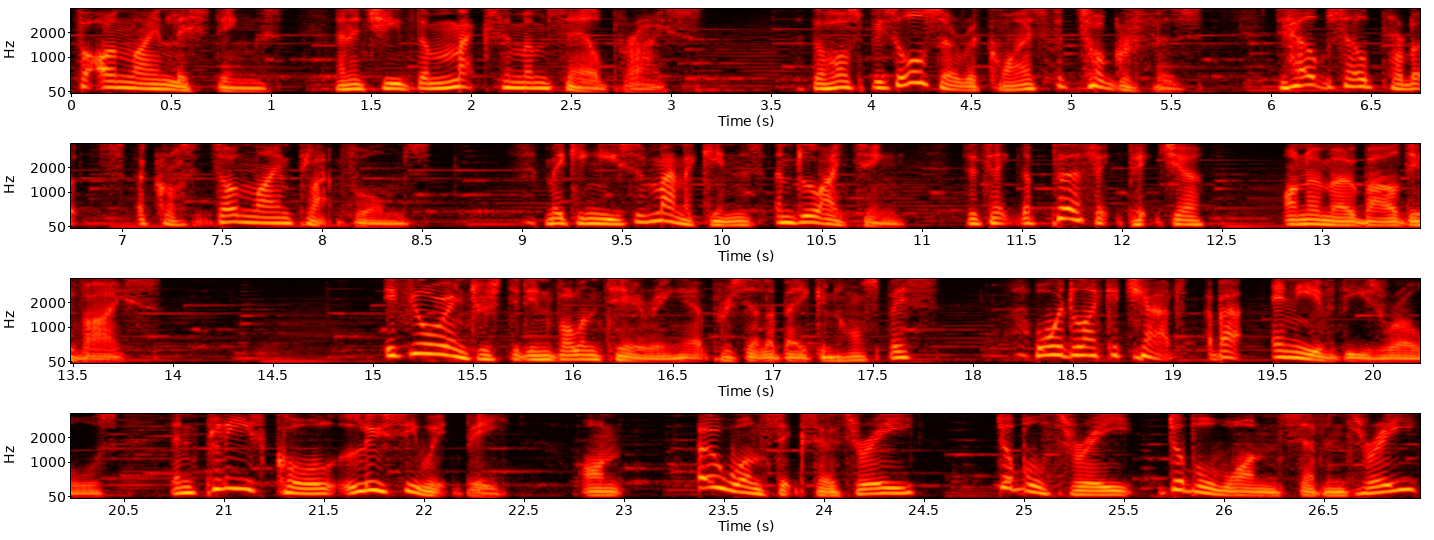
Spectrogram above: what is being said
for online listings and achieve the maximum sale price. The hospice also requires photographers to help sell products across its online platforms, making use of mannequins and lighting to take the perfect picture on a mobile device. If you're interested in volunteering at Priscilla Bacon Hospice, or would like a chat about any of these roles, then please call Lucy Whitby on 01603 331173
